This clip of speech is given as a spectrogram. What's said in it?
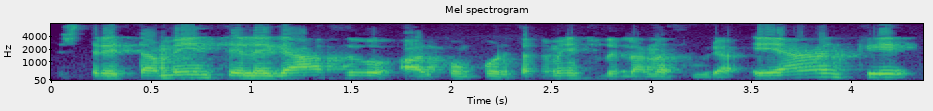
strettamente legato al comportamento della natura e anche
